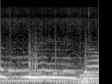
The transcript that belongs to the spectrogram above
नस नस में जागा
